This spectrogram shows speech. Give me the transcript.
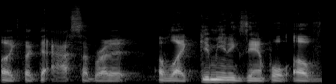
like like the ass subreddit of like give me an example of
